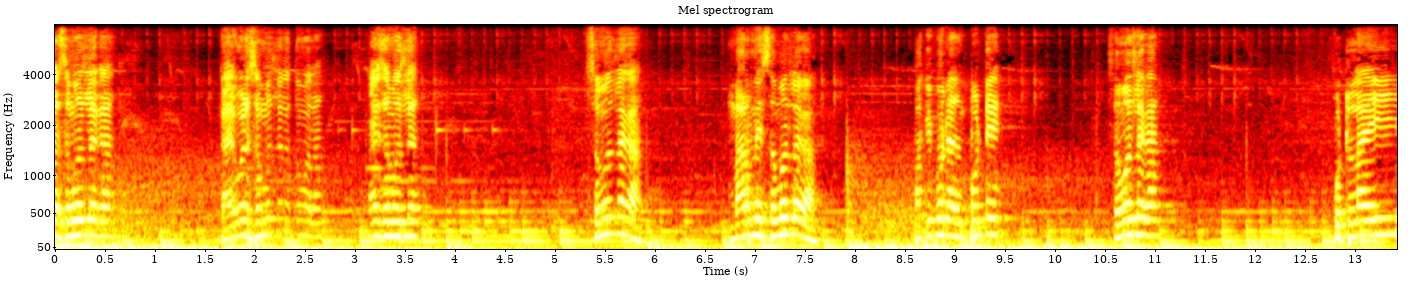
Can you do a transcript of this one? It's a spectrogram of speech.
तुम्हाला समजलं का? काय वेळ समजलं का तुम्हाला? काय समजलं? समजलं का? मारणे समजलं का? बाकी कोण आहे? पोटे? समजलं का? कुठलाही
